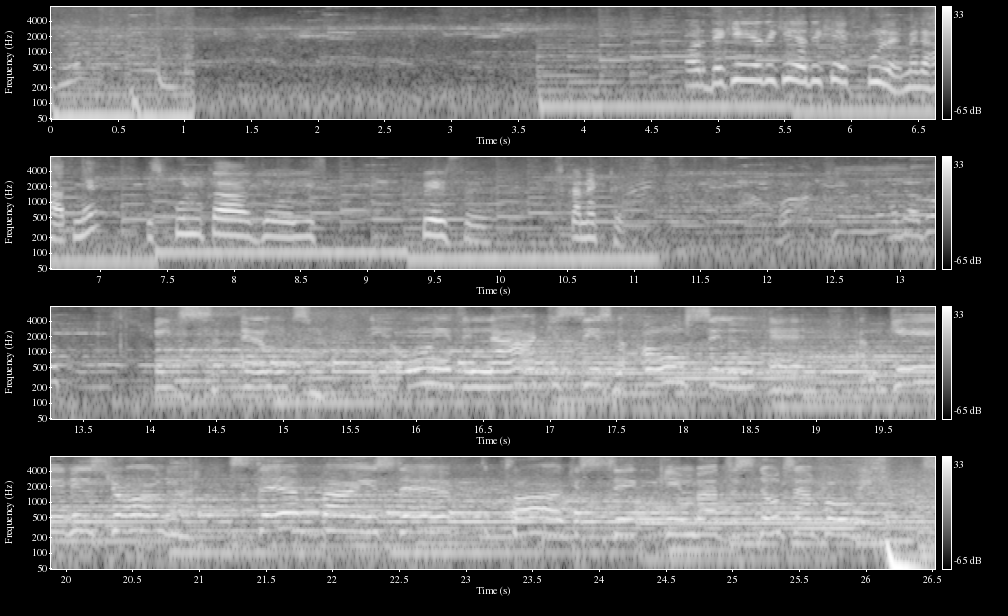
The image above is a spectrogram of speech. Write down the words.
देख सकते हैं आप लोग और देखिए ये देखिए ये देखिए एक फूल है मेरे हाथ में इस फूल का जो इस पेड़ से कनेक्ट है Streets are empty. The only thing I can see is my own silhouette. I'm getting stronger, step by step. The clock is ticking, but there's no time for regrets.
